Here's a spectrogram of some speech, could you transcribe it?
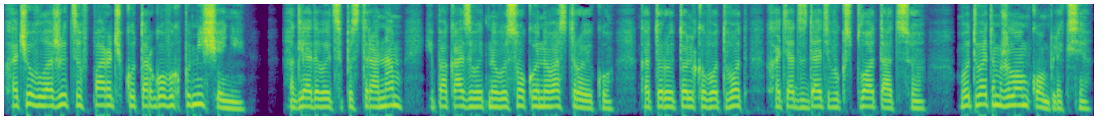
хочу вложиться в парочку торговых помещений. Оглядывается по сторонам и показывает на высокую новостройку, которую только вот-вот хотят сдать в эксплуатацию. Вот в этом жилом комплексе.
